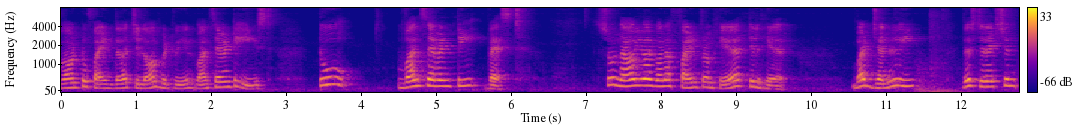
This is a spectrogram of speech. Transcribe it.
want to find the Chlong between 170 east to 170 west. So now you are gonna find from here till here. but generally this direction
